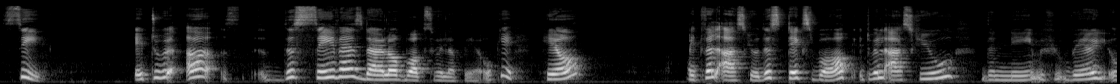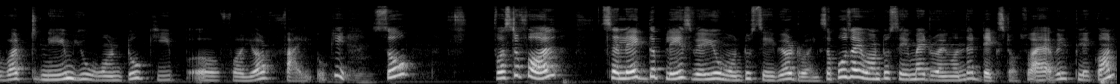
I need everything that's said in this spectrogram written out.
See, it will uh, this save as dialog box will appear okay here it will ask you this text box it will ask you the name if you where what name you want to keep uh, for your file okay? Mm-hmm. So first of all select the place where you want to save your drawing. Suppose i want to save my drawing on the desktop so i will click on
